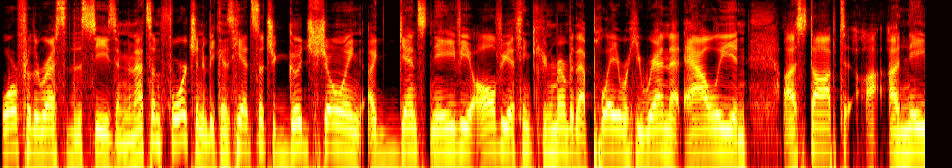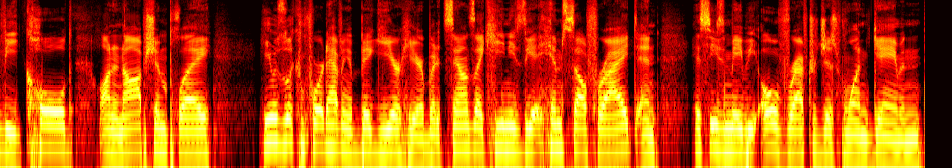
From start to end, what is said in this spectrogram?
or for the rest of the season. And that's unfortunate because he had such a good showing against Navy. All of you, I think you can remember that play where he ran that alley and uh, stopped a Navy cold on an option play. He was looking forward to having a big year here, but it sounds like he needs to get himself right, and his season may be over after just one game. And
